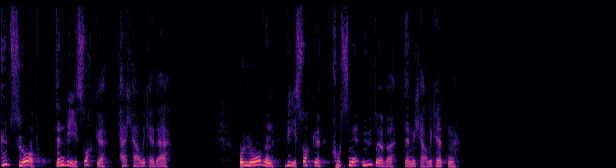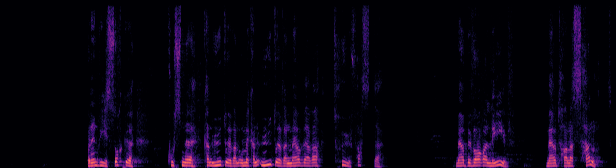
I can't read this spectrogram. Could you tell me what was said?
Guds lov den viser oss hva kjærlighet er. Og loven viser oss hvordan vi utøver denne kjærligheten. Og den viser oss hvordan vi kan utøve den, og vi kan utøve den med å være trufaste, med å bevare liv, med å tale sant,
